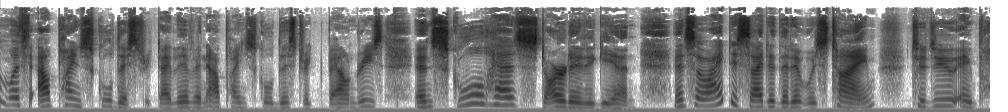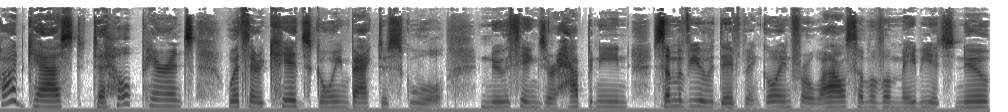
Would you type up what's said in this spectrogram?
am with Alpine School District. I live in Alpine School District boundaries, and school has started again. And so I decided that it was time to do a podcast to help parents with their kids going back to school. New things are happening. Some of you, they've been going for a while, some of them maybe it's new,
